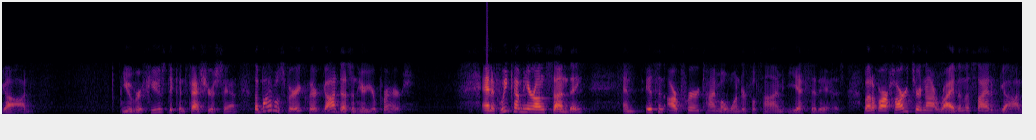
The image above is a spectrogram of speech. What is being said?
God, you've refused to confess your sin, the Bible's very clear. God doesn't hear your prayers. And if we come here on Sunday, and isn't our prayer time a wonderful time? Yes, it is. But if our hearts are not right in the sight of God,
